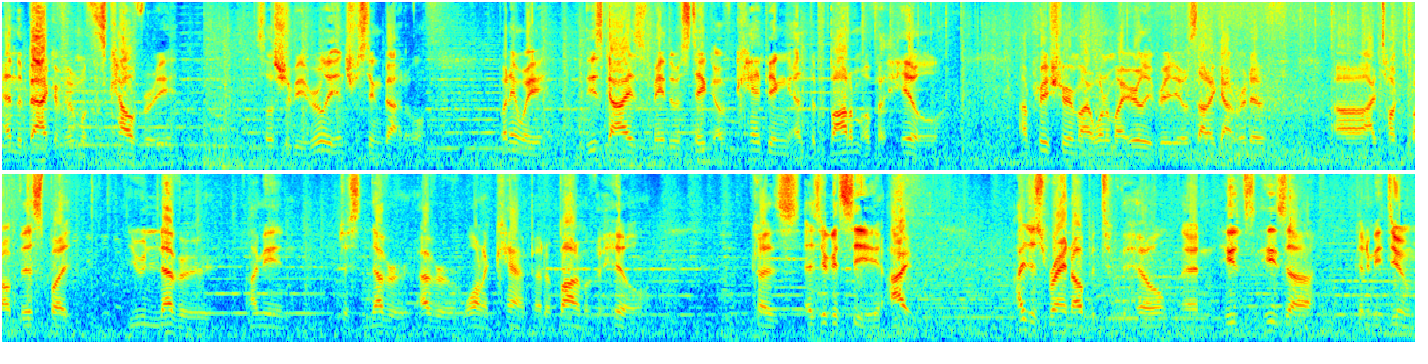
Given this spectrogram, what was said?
and the back of him with his cavalry. So this should be a really interesting battle. But anyway, these guys made the mistake of camping at the bottom of a hill. I'm pretty sure in my one of my early videos that I got rid of, uh, I talked about this, but you never, I mean, just never ever want to camp at the bottom of a hill. Because as you can see, I I just ran up into the hill, and he's he's uh gonna be doomed.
